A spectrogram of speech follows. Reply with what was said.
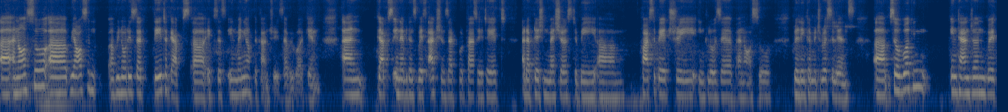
Uh, and also, uh, we also uh, we noticed that data gaps uh, exist in many of the countries that we work in. And gaps in evidence-based actions that would facilitate adaptation measures to be um, participatory, inclusive, and also building community resilience. Um, so working in tandem with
